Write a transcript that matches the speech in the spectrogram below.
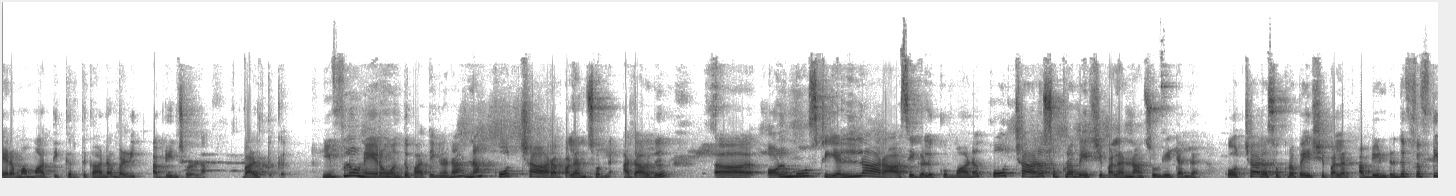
நேரமாக மாற்றிக்கிறதுக்கான வழி அப்படின்னு சொல்லலாம். வாழ்த்துக்கள். இவ்வளோ நேரம் வந்து பார்த்திங்கன்னா நான் கோச்சார பலன் சொன்னேன். அதாவது ஆல்மோஸ்ட் எல்லா ராசிகளுக்குமான கோச்சார சுக்ரபயிற்சி பலன் நான் சொல்லிட்டேங்க. கோச்சார சுக்ரபயிற்சி பலன் அப்படின்றது ஃபிஃப்டி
